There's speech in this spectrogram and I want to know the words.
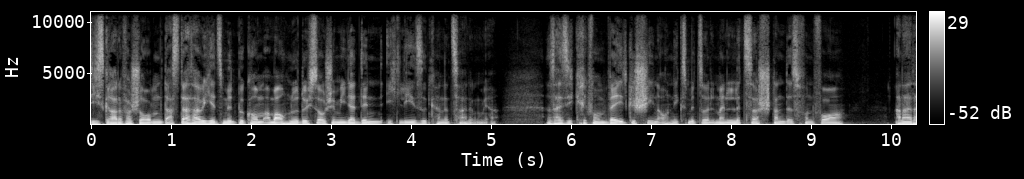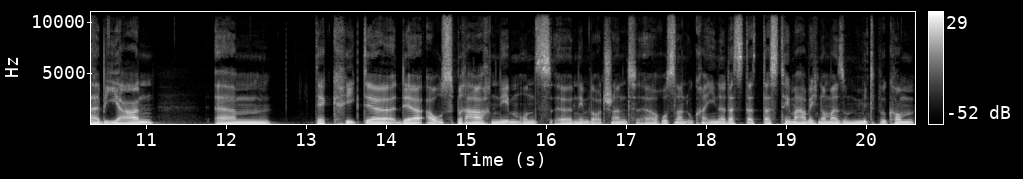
die ist gerade verstorben. Das, das habe ich jetzt mitbekommen, aber auch nur durch Social Media, denn ich lese keine Zeitung mehr. Das heißt, ich kriege vom Weltgeschehen auch nichts mit. So, mein letzter Stand ist von vor anderthalb Jahren. Ähm, der Krieg, der, der ausbrach neben uns, äh, neben Deutschland, äh, Russland, Ukraine, das, das, das Thema habe ich nochmal so mitbekommen.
